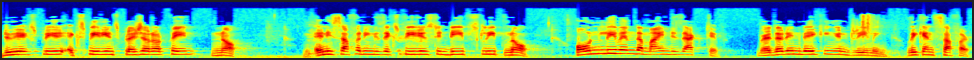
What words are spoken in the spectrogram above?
do you exper- experience pleasure or pain? No. Any suffering is experienced in deep sleep? No. Only when the mind is active, whether in waking and dreaming, we can suffer.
